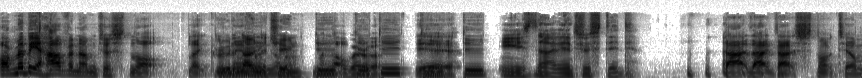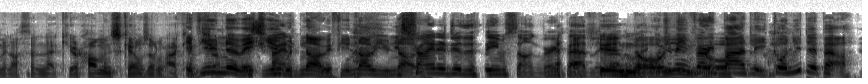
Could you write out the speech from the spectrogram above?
Or maybe I have, and I'm just not like. You would have known the remembering or tune. I'm not aware of it. Yeah. He's not interested. That that that's not telling me nothing. Like your humming skills are lacking. If you sir. knew it, He's you trying- would know. If you know, you know. He's know. trying to do the theme song very badly. You by the way. know. What do you you mean very badly? Go on, you do it better.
